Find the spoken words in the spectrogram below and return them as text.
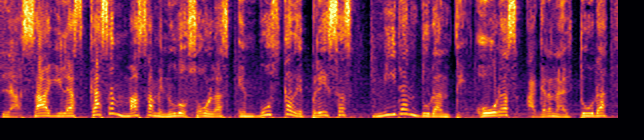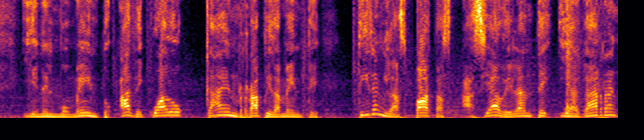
Las águilas cazan más a menudo solas en busca de presas, miran durante horas a gran altura y en el momento adecuado caen rápidamente, tiran las patas hacia adelante y agarran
